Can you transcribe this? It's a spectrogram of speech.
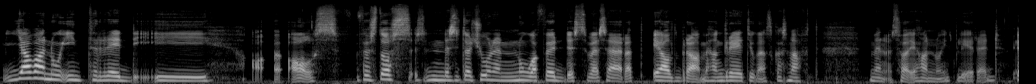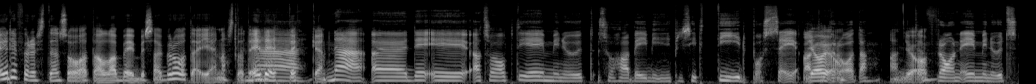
jag var nog inte rädd i alls. Förstås, den där situationen när Noah föddes var så här att är allt bra men han grät ju ganska snabbt. Men så jag hann nog inte bli rädd. Är det förresten så att alla bebisar gråter genast? Att är det ett tecken? Nej, det är alltså upp till en minut så har babyn i princip tid på sig att Jo, jo. gråta. Att Ja. Från en minuts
